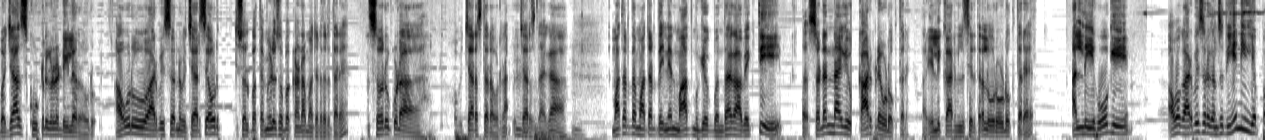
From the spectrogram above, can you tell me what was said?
ಬಜಾಜ್ ಸ್ಕೂಟರ್ಗಳ ಡೀಲರ್ ಅವರು. ಅವರು ಆರ್ ಬಿ ಸರ್ನ ವಿಚಾರಿಸಿ ಅವರು ಸ್ವಲ್ಪ ತಮಿಳು ಸ್ವಲ್ಪ ಕನ್ನಡ ಮಾತಾಡ್ತಿರ್ತಾರೆ. ಸರು ಕೂಡ ವಿಚಾರಿಸ್ತಾರೆ ಅವ್ರನ್ನ ವಿಚಾರಿಸಿದಾಗ ಮಾತಾಡ್ತಾ ಮಾತಾಡ್ತಾ ಇನ್ನೇನು ಮಾತು ಮುಗಿಯೋಕೆ ಬಂದಾಗ ಆ ವ್ಯಕ್ತಿ ಸಡನ್ ಆಗಿ ಕಾರ್ ಕಡೆ ಓಡೋಗ್ತಾರೆ. ಎಲ್ಲಿ ಕಾರ್ ನಿಲ್ಲಿಸಿರ್ತಾರಲ್ಲ ಅವ್ರು ಓಡೋಗ್ತಾರೆ. ಅಲ್ಲಿ ಹೋಗಿ ಅವಾಗ ಆರ್ ಬಿ ಸರ್ಗೆ ಅನ್ಸುತ್ತೆ ಏನು ಯಪ್ಪ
